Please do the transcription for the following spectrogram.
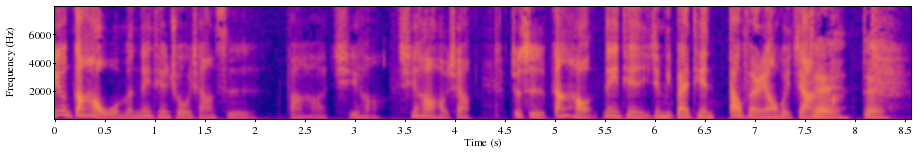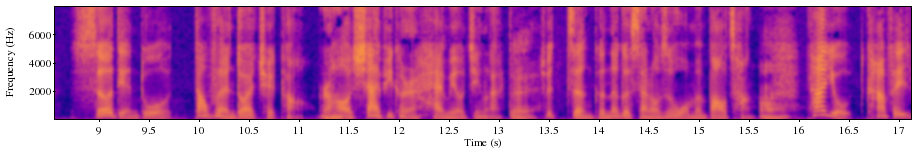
因为刚好我们那天就，我想是八号、七号、七号，好像就是刚好那天已经礼拜天，大部分人要回家了嘛，对。对。十二点多，大部分人都在 check out，然后下一批客人还没有进来，对，所以整个那个三楼是我们包场，嗯，它有咖啡，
